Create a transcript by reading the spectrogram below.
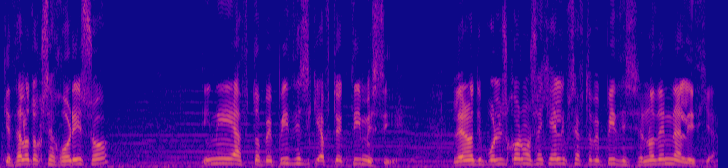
και θέλω να το ξεχωρίσω είναι η αυτοπεποίθηση και η αυτοεκτίμηση. Λένε ότι πολλοί κόσμος έχει έλλειψη αυτοπεποίθησης, ενώ δεν είναι αλήθεια.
